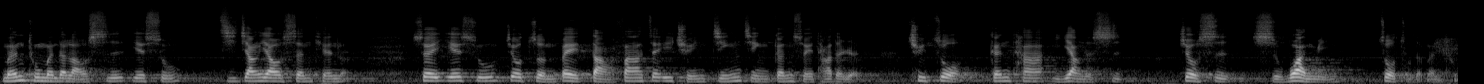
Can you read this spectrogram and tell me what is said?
门徒们的老师耶稣即将要升天了，所以耶稣就准备打发这一群紧紧跟随他的人去做跟他一样的事，就是使万民做主的门徒。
